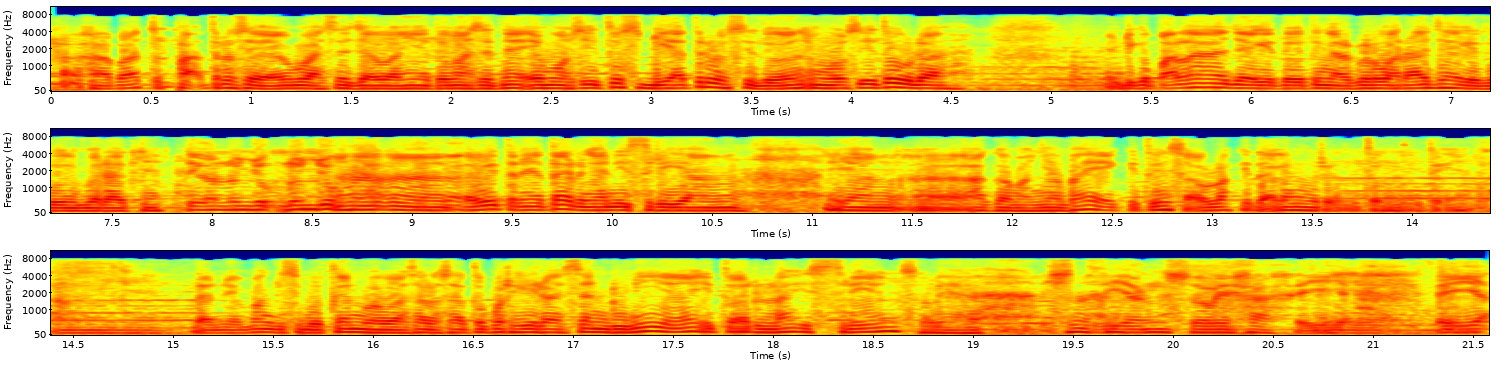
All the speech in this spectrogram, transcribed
apa cepat terus ya bahasa Jawanya itu. Maksudnya emosi itu sedia terus itu emosi itu udah di kepala aja gitu tinggal keluar aja gitu ibaratnya. Tinggal nunjuk-nunjuk. Ah, ah, tapi ternyata dengan istri yang yang eh, agamanya baik itu insya Allah kita akan beruntung gitu ya dan memang disebutkan bahwa salah satu perhiasan dunia itu adalah istri yang solehah. Istri yang solehah iya. Iya.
